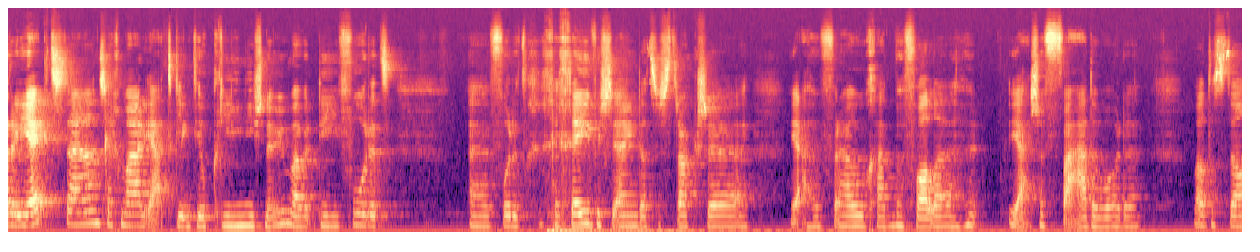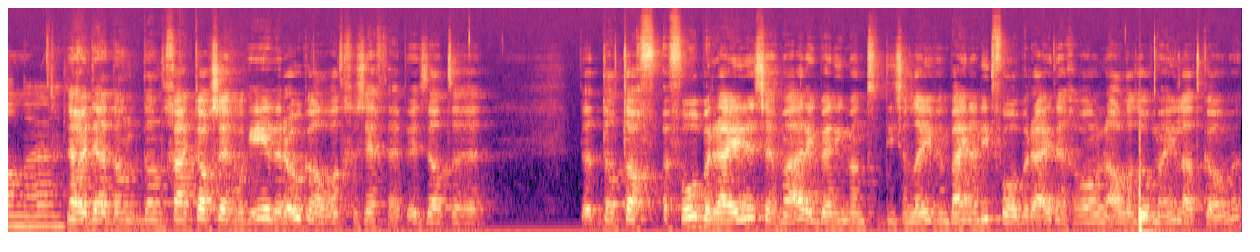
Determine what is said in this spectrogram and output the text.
traject staan, zeg maar. Ja, het klinkt heel klinisch nu, maar die voor het, eh, voor het ge- gegeven zijn dat ze straks eh, ja, hun vrouw gaat bevallen. ja, ze vader worden. Wat is dan... eh, Nou ja, dan, dan ga ik toch zeggen wat ik eerder ook al wat gezegd heb, is dat, dat, dat toch voorbereiden, zeg maar. Ik ben iemand die zijn leven bijna niet voorbereidt en gewoon alles over me heen laat komen.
